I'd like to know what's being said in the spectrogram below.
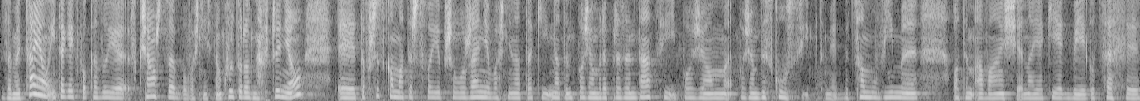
zamykają i tak jak pokazuję w książce, bo właśnie jestem kulturoznawczynią, to wszystko ma też swoje przełożenie właśnie na, taki, na ten poziom reprezentacji i poziom, poziom dyskusji, tym jakby co mówimy o tym awansie, na jakie jakby jego cechy,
